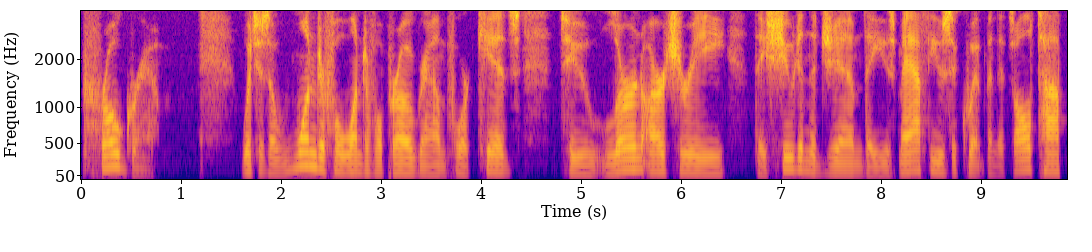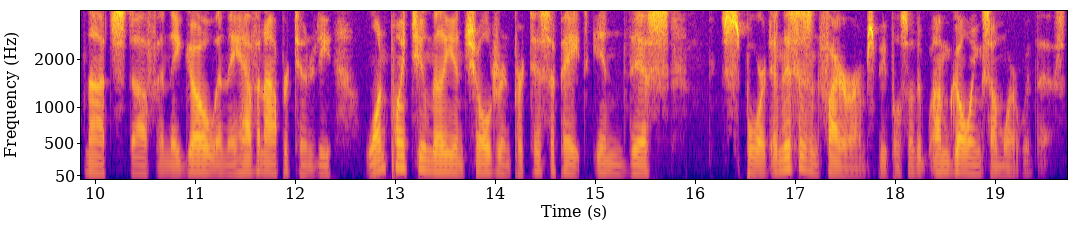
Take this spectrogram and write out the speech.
program, which is a wonderful, wonderful program for kids to learn archery. They shoot in the gym. They use Mathews equipment. It's all top notch stuff. And they go and they have an opportunity. 1.2 million children participate in this sport. And this isn't firearms, people. So I'm going somewhere with this.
